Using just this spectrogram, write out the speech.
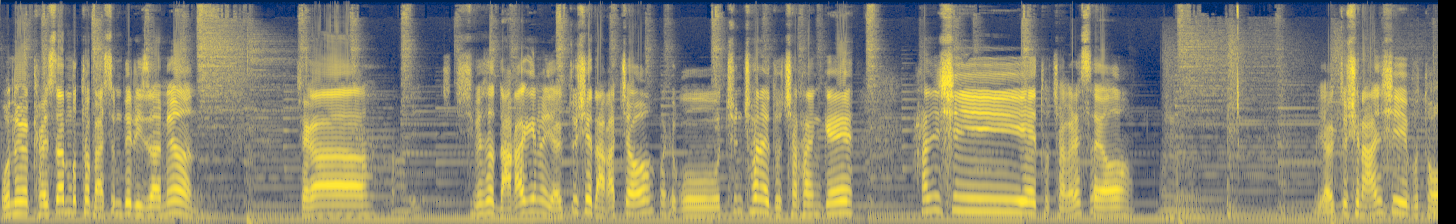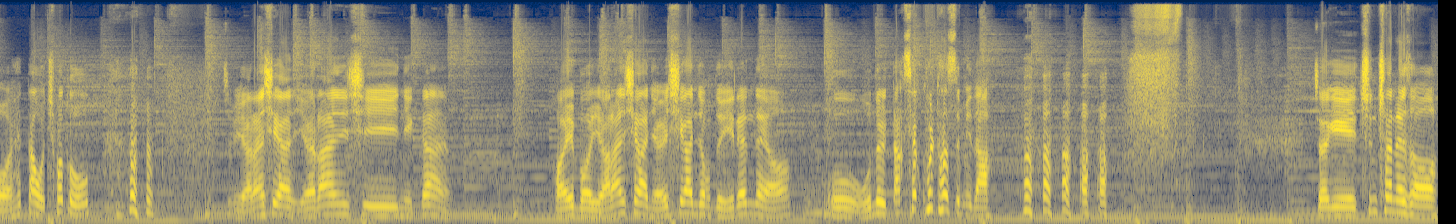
오늘 결산부터 말씀드리자면 제가 집에서 나가기는 12시에 나갔죠. 그리고 춘천에 도착한 게 1시에 도착을 했어요. 음, 12시나 1시부터 했다고 쳐도 지금 11시간 11시니까 거의 뭐 11시간 10시간 정도 일했네요. 오, 오늘 딱 세 콜 탔습니다. 저기 춘천에서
